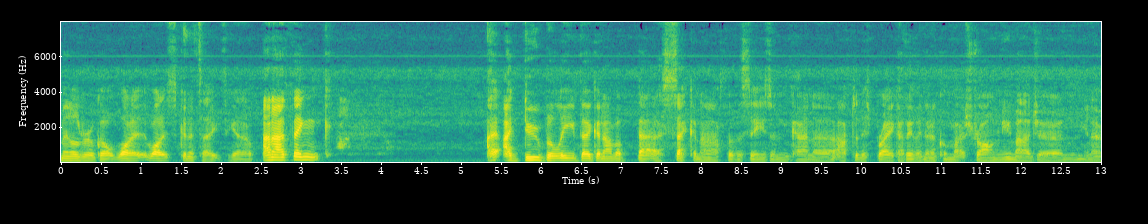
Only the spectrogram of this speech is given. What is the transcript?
Middlesbrough have got what it, what it's going to take to get up, and I think I, I do believe they're going to have a better second half of the season. Kind of after this break, I think they're going to come back strong. New manager, and you know,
